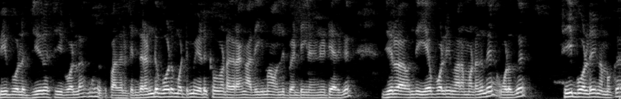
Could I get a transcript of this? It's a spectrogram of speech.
பி போர்டில் ஜீரோ சி போர்டில் உங்களுக்கு பதினெட்டு. இந்த ரெண்டு போர்டு மட்டுமே எடுக்க மாட்டேங்கிறாங்க. அதிகமாக வந்து பெண்டிங் நின்றுட்டே இருக்குது ஜீரோவில் வந்து ஏ போர்ட்லையும் வர மாட்டேங்குது. உங்களுக்கு சி போர்டையும் நமக்கு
